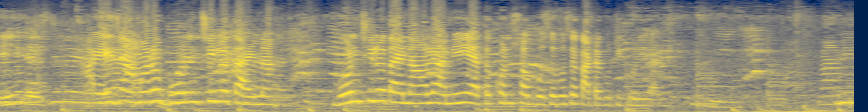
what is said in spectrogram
এই এই যে আমারও বোন ছিল তাই না বোন ছিল তাই না হলে আমি এতক্ষণ সব বসে বসে কাটাকুটি করি আর আমি।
